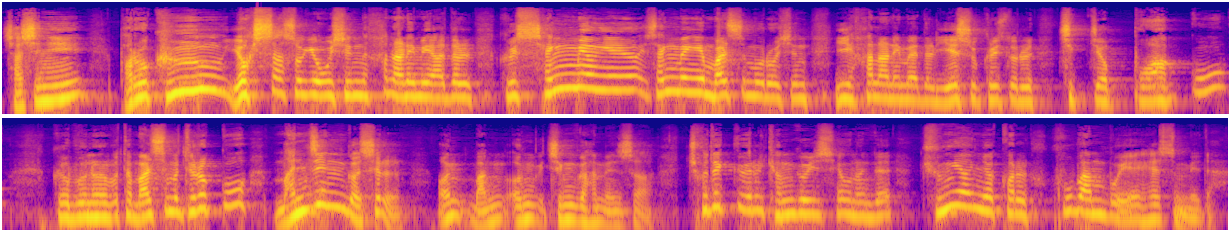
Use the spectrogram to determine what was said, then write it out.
자신이 바로 그 역사 속에 오신 하나님의 아들, 그 생명의, 생명의 말씀으로 오신 이 하나님의 아들 예수 그리스도를 직접 보았고, 그분으로부터 말씀을 들었고, 만진 것을 증거하면서 초대교회를 경고히 세우는데 중요한 역할을 후반부에 했습니다.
